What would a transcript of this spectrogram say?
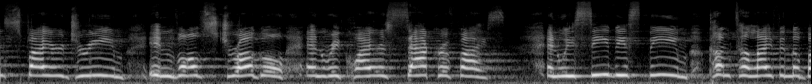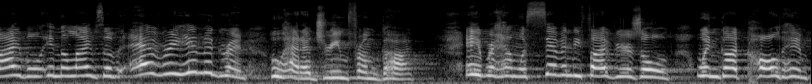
inspired dream involves struggle and requires sacrifice. And we see this theme come to life in the Bible in the lives of every immigrant who had a dream from God. Abraham was 75 years old when God called him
